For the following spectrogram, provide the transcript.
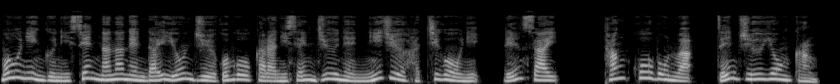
モーニング2007年第45号から2010年28号に連載。単行本は全14巻。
